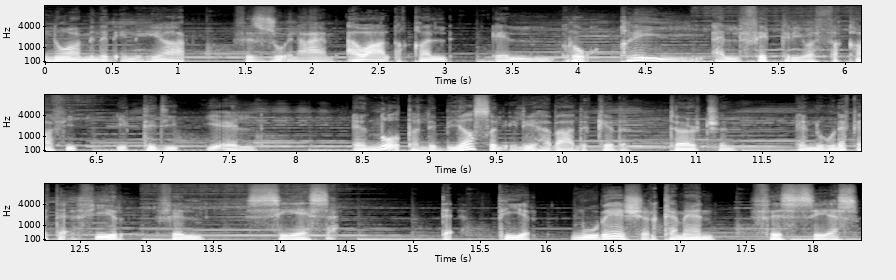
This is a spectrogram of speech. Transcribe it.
نوع من الانهيار في الذوق العام أو على الأقل الرقي الفكري والثقافي يبتدي يقل. النقطة اللي بيصل إليها بعد كده تيرتشن إن هناك تأثير في السياسة تأثير مباشر كمان في السياسة.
